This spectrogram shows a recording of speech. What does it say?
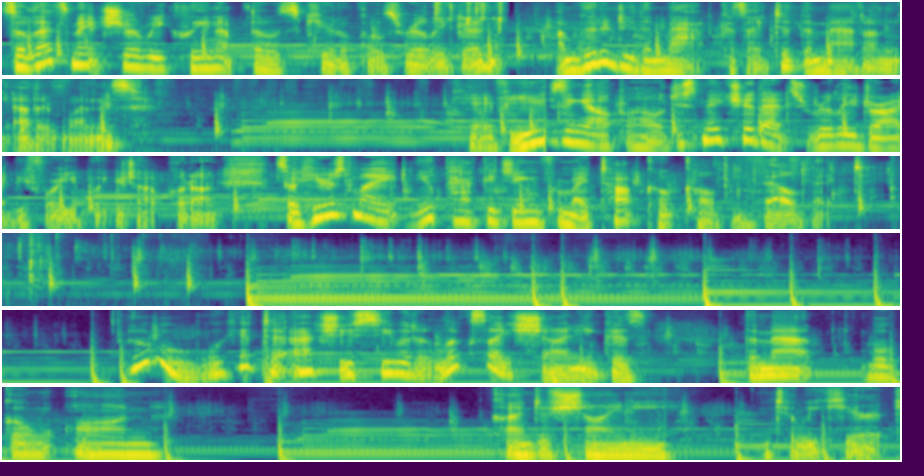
so let's make sure we clean up those cuticles really good. I'm gonna do the matte because I did the matte on the other ones. Okay, if you're using alcohol, just make sure that it's really dry before you put your top coat on. So here's my new packaging for my top coat called Velvet. Ooh, we'll get to actually see what it looks like shiny because the matte will go on kind of shiny until we cure it.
